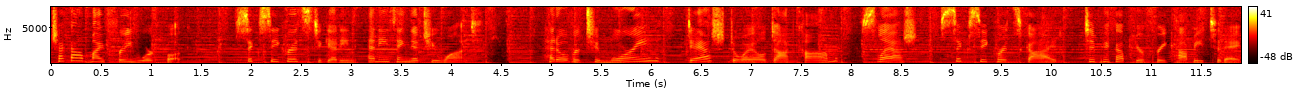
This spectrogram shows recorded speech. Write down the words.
check out my free workbook, Six Secrets to Getting Anything That You Want head over to maureen-doyle.com slash six secrets guide to pick up your free copy today.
